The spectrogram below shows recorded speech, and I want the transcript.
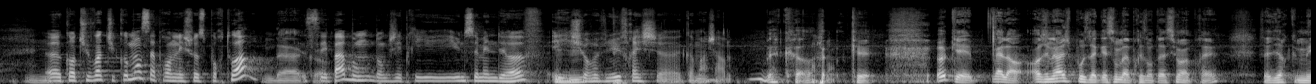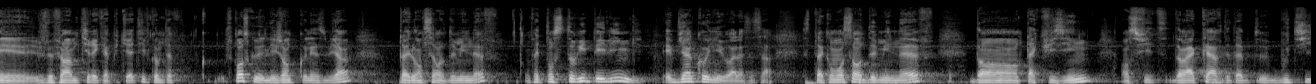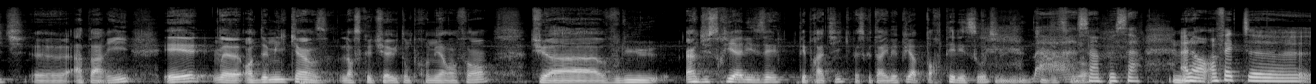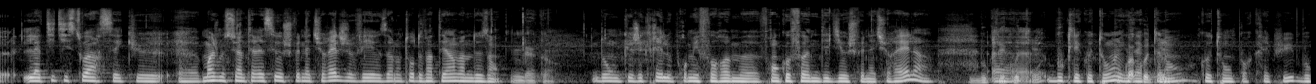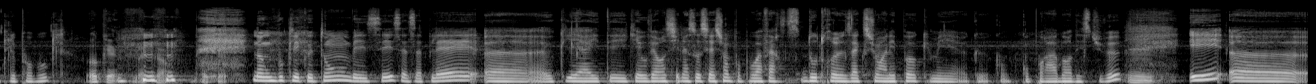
euh, quand tu vois que tu commences à prendre les choses pour toi, Mhm. C'est pas bon. Donc j'ai pris une semaine de off et je suis revenue fraîche euh, comme un charbon. D'accord. Ok. Ok. Alors, en général, je pose la question de la présentation après. C'est-à-dire que, mais je vais faire un petit récapitulatif. Comme je pense que les gens te connaissent bien. Tu as lancé en 2009. En fait, ton storytelling est bien connu. Voilà, c'est ça. Tu as commencé en 2009 dans ta cuisine, ensuite dans la cave de ta boutique euh, à Paris, et euh, en 2015, lorsque tu as eu ton premier enfant, tu as voulu industrialiser tes pratiques parce que tu n'arrivais plus à porter les seaux. Tu, Bah, c'est un peu ça. Alors en fait, euh, la petite histoire, c'est que euh, moi je me suis intéressée aux cheveux naturels. Je vais aux alentours de 21-22 ans. D'accord. Donc j'ai créé le premier forum euh, francophone dédié aux cheveux naturels. Boucler Euh, coton. Boucle et coton, Pourquoi exactement. Coton pour crépus, boucle pour boucle. Ok, d'accord. ok. Donc Boucle et Coton, BSC, ça s'appelait, euh, qui a été, qui a ouvert aussi une association pour pouvoir faire d'autres actions à l'époque, mais euh, que qu'on pourra aborder si tu veux. Mm. Et euh,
